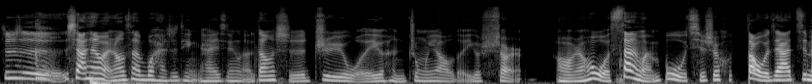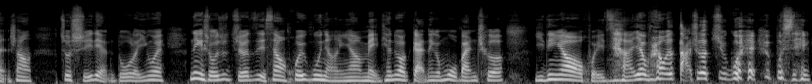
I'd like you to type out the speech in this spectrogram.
就是夏天晚上散步还是挺开心的。当时治愈我的一个很重要的一个事儿。哦，然后我散完步，其实到家基本上就十一点多了，因为那个时候就觉得自己像灰姑娘一样，每天都要赶那个末班车，一定要回家，要不然我就打车巨贵，不行，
